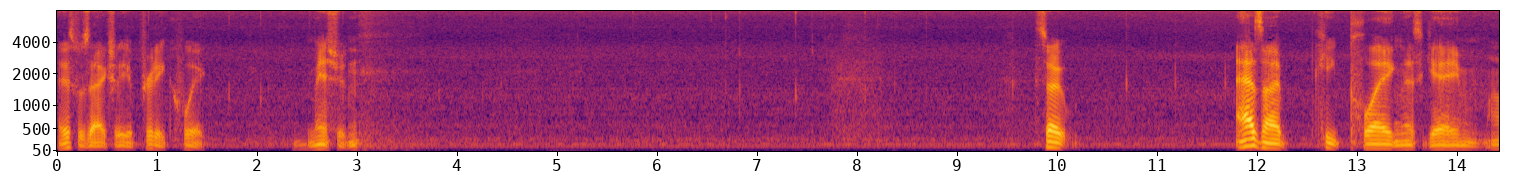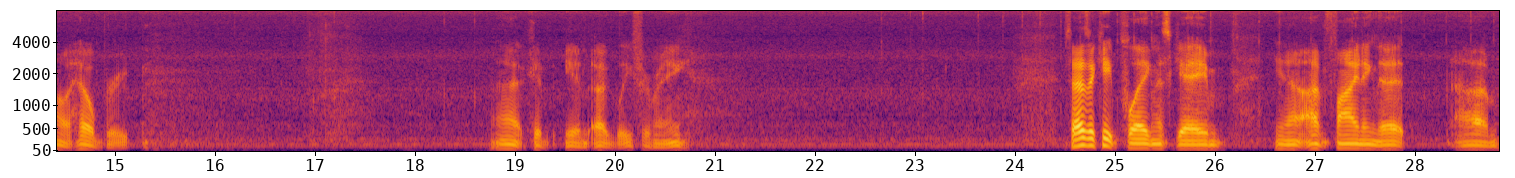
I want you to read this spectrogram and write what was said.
This was actually a pretty quick mission. So, as I keep playing this game, oh, Helbrute. That could end ugly for me. So as I keep playing this game, you know, I'm finding that um,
